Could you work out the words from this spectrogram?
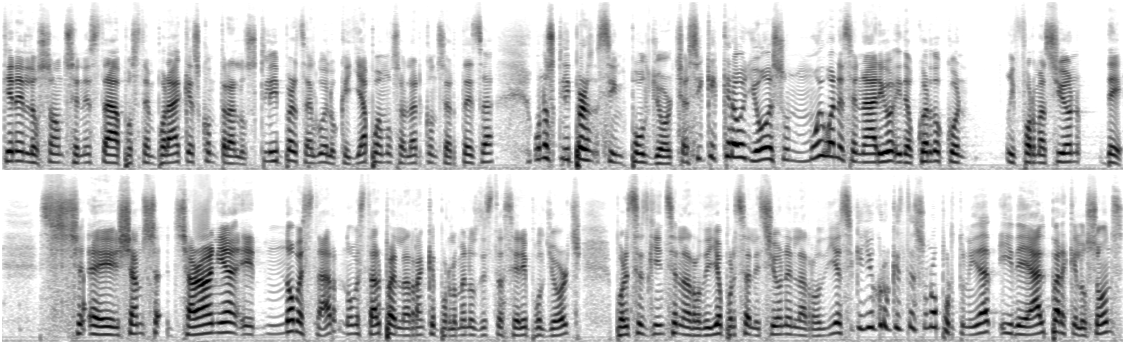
tienen los Suns en esta postemporada, que es contra los Clippers, algo de lo que ya podemos hablar con certeza. Unos Clippers sin Paul George, así que creo yo es un muy buen escenario y de acuerdo con información de eh, Shams Charania eh, no va a estar, no va a estar para el arranque por lo menos de esta serie Paul George, por ese esguince en la rodilla, por esa lesión en la rodilla, así que yo creo que esta es una oportunidad ideal para que los Suns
